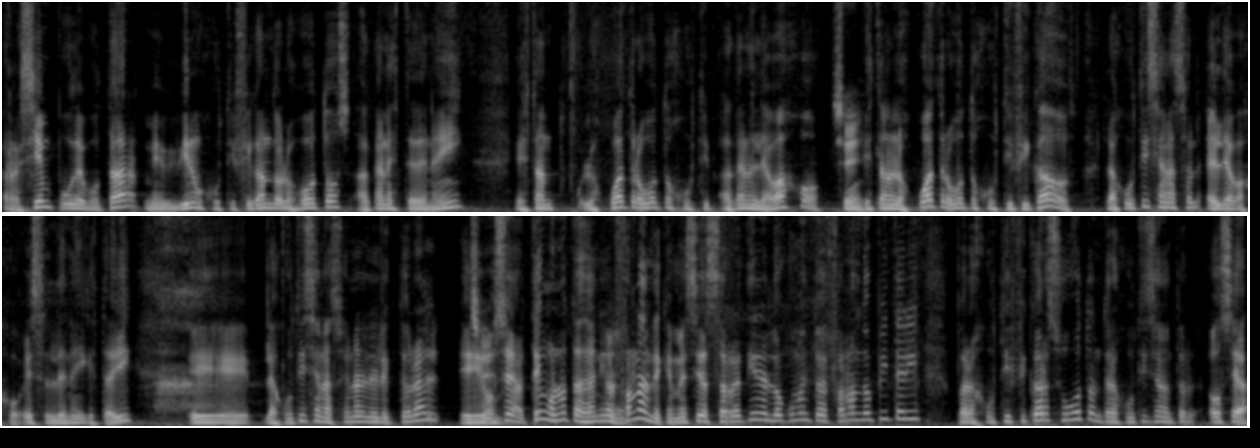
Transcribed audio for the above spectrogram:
recién pude votar, me vivieron justificando los votos acá en este DNI. Están los cuatro votos justi- acá en el de abajo, Sí. están los cuatro votos justificados. La justicia nacional, el de abajo es el DNI que está ahí. Eh, la justicia nacional electoral, eh, Sí. o sea, tengo notas de Daniel Sí. Fernández que me decía se retiene el documento de Fernando Piteri para justificar su voto ante la justicia natural. O sea,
